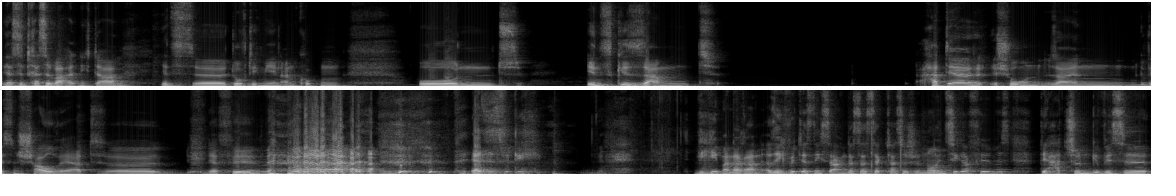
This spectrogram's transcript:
das Interesse war halt nicht da. Jetzt äh, durfte ich mir ihn angucken und insgesamt hat er schon seinen gewissen Schauwert, äh, der Film. ja, es ist wirklich. Wie geht man daran? Also ich würde jetzt nicht sagen, dass das der klassische 90er-Film ist. Der hat schon gewisse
